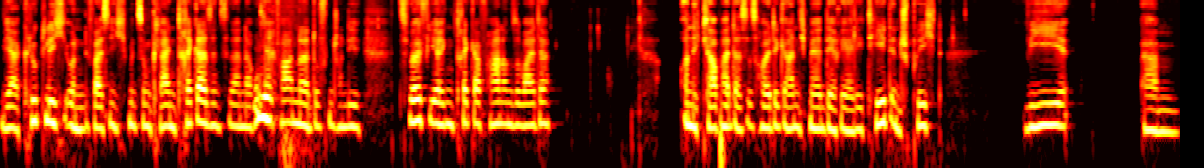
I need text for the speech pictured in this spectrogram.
ja, glücklich und ich weiß nicht, mit so einem kleinen Trecker sind sie dann da rumgefahren ja. und da durften schon die zwölfjährigen Trecker fahren und so weiter. Und ich glaube halt, dass es heute gar nicht mehr der Realität entspricht, wie, ähm,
